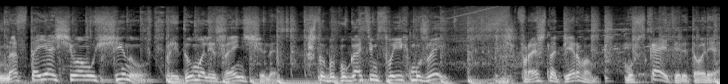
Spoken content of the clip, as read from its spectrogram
Настоящего мужчину придумали женщины, чтобы пугать им своих мужей. Фреш на первом. Мужская территория.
